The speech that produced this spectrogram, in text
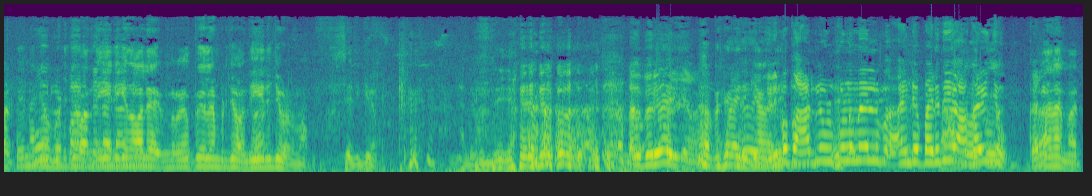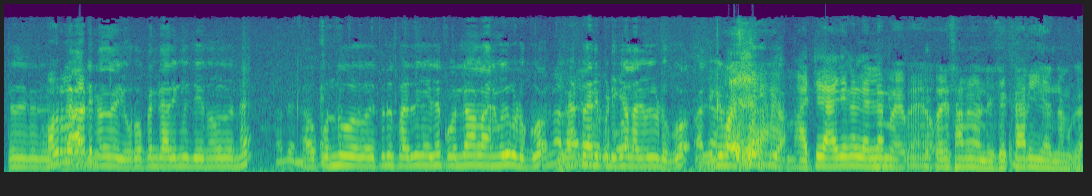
പട്ടീനൊക്കെ പിടിച്ച് വന്ധീകരിക്കുന്ന പോലെ മൃഗത്തെല്ലാം പിടിച്ച് വന്ധീകരിച്ചു വിടണം. ശരിക്കും. ഇനിയിപ്പോ കാട്ടിൽ അതിന്റെ പരിധി ആ കഴിഞ്ഞു. അതെ മറ്റ് രാജ്യങ്ങളിൽ യൂറോപ്യൻ രാജ്യങ്ങൾ ചെയ്യുന്ന പോലെ തന്നെ കൊന്നു ഇത്ര പരിധി കഴിഞ്ഞാൽ കൊല്ലാനുള്ള അനുമതി കൊടുക്കുക വേട്ടാരി പിടിക്കാനുള്ള അനുമതി കൊടുക്കുക അല്ലെങ്കിൽ മറ്റു രാജ്യങ്ങളിലെല്ലാം ഒരു സമയമുണ്ട്. ശിക്കാർ ചെയ്യാൻ നമുക്ക്.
